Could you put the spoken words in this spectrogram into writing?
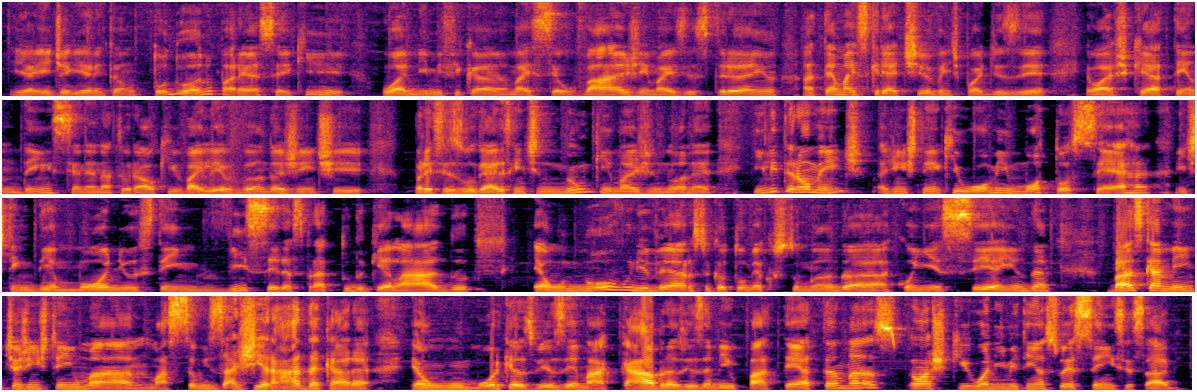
E aí, Diegueira, então, todo ano parece aí que o anime fica mais selvagem, mais estranho, até mais criativo, a gente pode dizer. Eu acho que é a tendência né, natural que vai levando a gente para esses lugares que a gente nunca imaginou, né? E literalmente, a gente tem aqui o homem motosserra, a gente tem demônios, tem vísceras para tudo que é lado. É um novo universo que eu tô me acostumando a conhecer ainda. Basicamente, a gente tem uma, uma ação exagerada, cara. É um humor que às vezes é macabro, às vezes é meio pateta, mas eu acho que o anime tem a sua essência, sabe?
